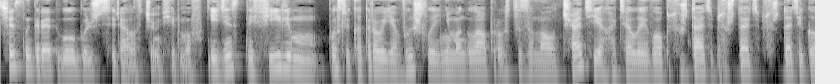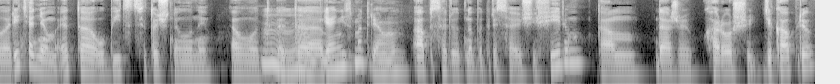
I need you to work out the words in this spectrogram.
Честно говоря, это было больше сериалов, чем фильмов. Единственный фильм, после которого я вышла и не могла просто замолчать, я хотела его обсуждать, обсуждать, обсуждать и говорить о нем, это «Убийца цветочной луны». Вот. Mm-hmm. Это я не смотрела. Абсолютно потрясающий фильм. Там даже хороший Ди Каприо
